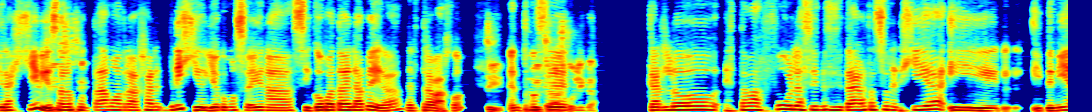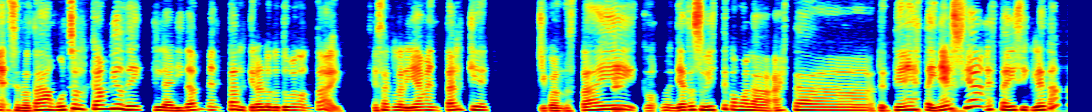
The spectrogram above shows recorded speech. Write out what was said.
Que era heavy, o sea, nos juntábamos a trabajar brígido, y yo como soy una psicópata de la pega, del trabajo. Sí, entonces, Carlos estaba full, así necesitaba gastar su energía y, y, tenía, se notaba mucho el cambio de claridad mental, que era lo que tú me contabas. Esa claridad mental que que cuando estás ahí, ya te subiste como a, la, a esta, tienes esta inercia en esta bicicleta,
